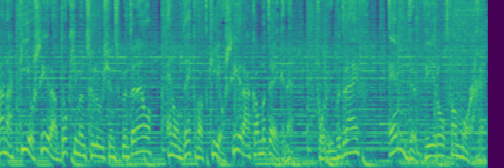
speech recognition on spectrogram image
Ga naar kyocera-document-solutions.nl en ontdek wat Kyocera kan betekenen. Voor uw bedrijf en de wereld van morgen.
